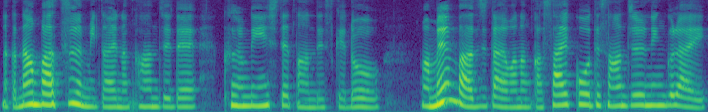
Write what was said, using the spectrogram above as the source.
なんかナンバー2みたいな感じで君臨してたんですけど、まあ、メンバー自体はなんか最高で30人ぐらい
